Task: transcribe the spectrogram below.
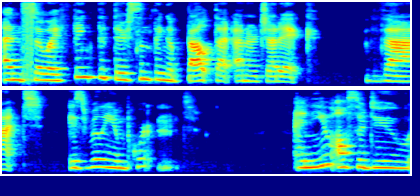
And so I think that there's something about that energetic that is really important. And you also do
